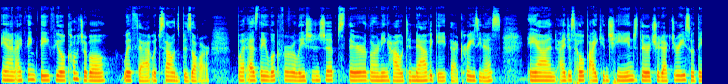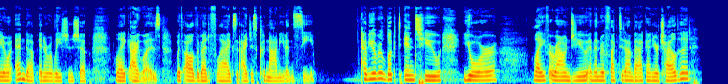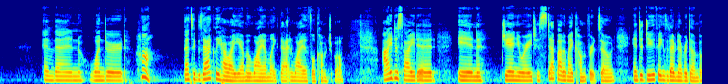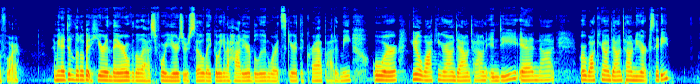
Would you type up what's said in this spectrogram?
And I think they feel comfortable with that, which sounds bizarre. But as they look for relationships, they're learning how to navigate that craziness. And I just hope I can change their trajectory so they don't end up in a relationship like I was with all the red flags that I just could not even see. Have you ever looked into your life around you and then reflected on back on your childhood and then wondered, huh, that's exactly how I am and why I'm like that and why I feel comfortable. I decided in January to step out of my comfort zone and to do things that I've never done before. I mean, I did a little bit here and there over the last four years or so, like going in a hot air balloon where it scared the crap out of me, or, you know, walking around downtown Indy and not, or walking around downtown New York City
